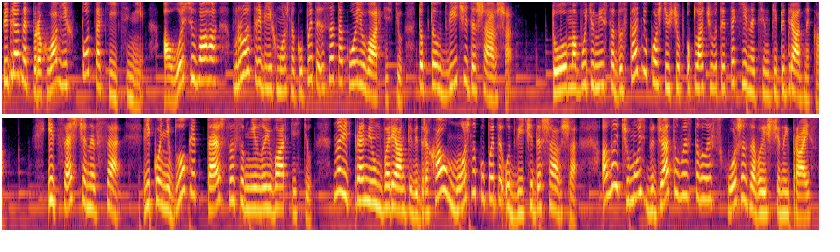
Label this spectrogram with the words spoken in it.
Підрядник порахував їх по такій ціні. А ось увага, в роздріб їх можна купити за такою вартістю, тобто вдвічі дешевше. То, мабуть, у міста достатньо коштів, щоб оплачувати такі націнки підрядника. І це ще не все. Віконні блоки теж за сумнівною вартістю. Навіть преміум варіанти від Рехау можна купити удвічі дешевше, але чомусь бюджету виставили схоже завищений прайс.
